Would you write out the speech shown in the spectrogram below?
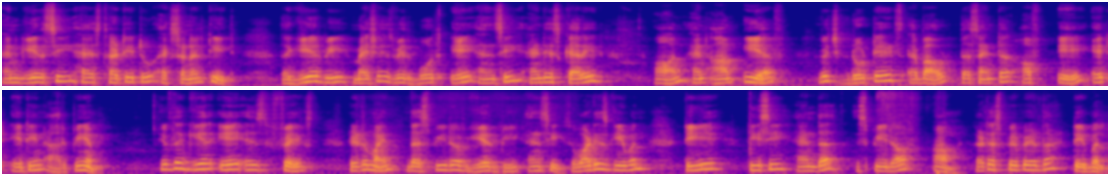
and gear C has 32 external teeth. The gear B meshes with both A and C and is carried on an arm EF which rotates about the center of A at 18 rpm. If the gear A is fixed, determine the speed of gear B and C. So what is given? TA, TC and the speed of arm. Let us prepare the table.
